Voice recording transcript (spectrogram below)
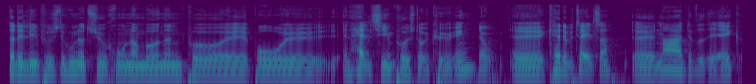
så er det lige pludselig 120 kroner om måneden på at øh, bruge øh, en halv time på at stå i kø, ikke? Jo. Øh, kan det betale sig? Øh, nej, det ved jeg ikke,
